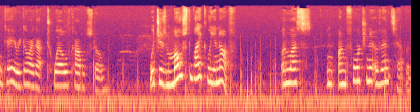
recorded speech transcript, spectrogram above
Okay, here we go. I got 12 cobblestone which is most likely enough, unless unfortunate events happen.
